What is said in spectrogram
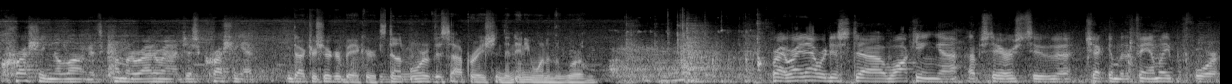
crushing the lung. It's coming right around, just crushing it. Dr. Sugarbaker, has done more of this operation than anyone in the world. Right, right now we're just uh, walking uh, upstairs to uh, check in with the family before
